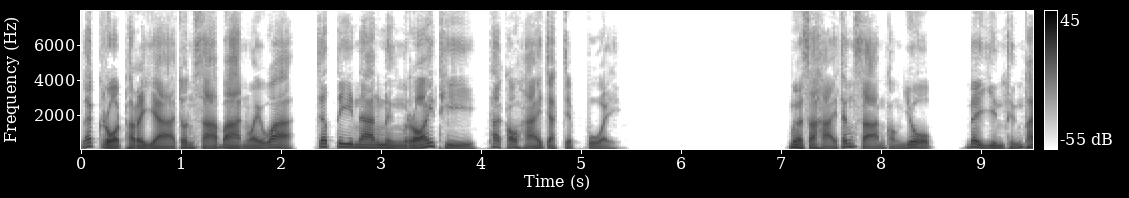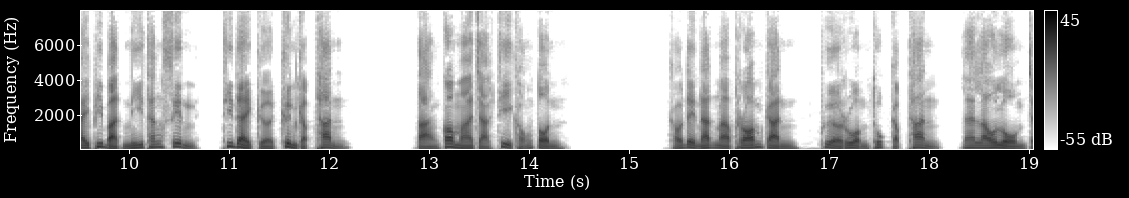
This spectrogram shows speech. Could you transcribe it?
และโกรธภรรยาจนสาบานไว้ว่าจะตีนางหนึ่งร้อยที ถ้าเขาหายจากเจ็บป่วย เมื่อสหายทั้งสามของโยบได้ยินถึงภัยพิบัตินี้ทั้งสิ้นที่ได้เกิดขึ้นกับท่าน ต่างก็มาจากที่ของตน เขาได้นัดมาพร้อมกันเพื่อร่วมทุกข์กับท่านและเล้าโลมใจ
